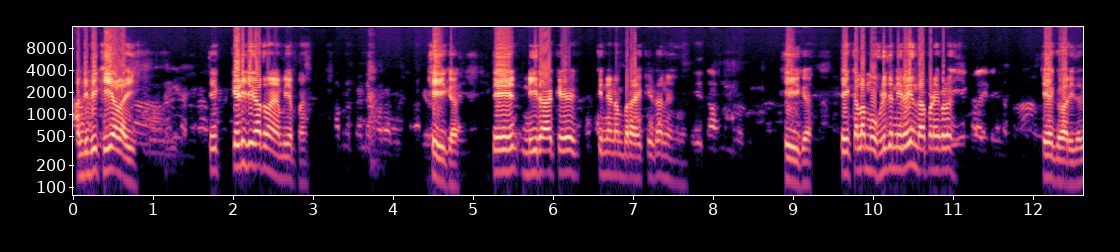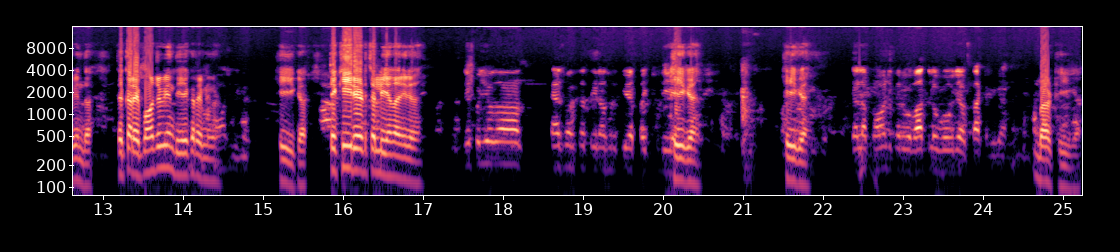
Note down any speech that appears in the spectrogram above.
ਹਾਂਜੀ ਵੀ ਕੀ ਆ ਜੀ? ਤੇ ਕਿਹੜੀ ਜਗ੍ਹਾ ਤੋਂ ਆਏ ਆ ਵੀ ਆਪਾਂ? ਆਪਣਾ ਪਿੰਡ ਖਰਾ ਠੀਕ ਹੈ ਤੇ ਨੀਰਾ ਕਿ ਕਿੰਨੇ ਨੰਬਰ ਆ ਇਹ ਕਿਹੜਾ ਨੇ ਇਹ 10 ਨੰਬਰ ਠੀਕ ਹੈ ਤੇ ਇਕੱਲਾ ਮੂੰਗਫਲੀ ਦਾ ਨੀਰਾ ਹੀ ਹੁੰਦਾ ਆਪਣੇ ਕੋਲ? ਇੱਕ ਵਾਰੀ ਦੇ ਠੀਕ ਹੈ ਗਵਾਰੀ ਦਾ ਵੀ ਹੁੰਦਾ। ਤੇ ਘਰੇ ਪਹੁੰਚ ਵੀ ਹੁੰਦੀ ਹੈ ਘਰੇ ਮੰਗ ਠੀਕ ਹੈ ਤੇ ਕੀ ਰੇਟ ਚੱਲੀ ਜਾਂਦਾ ਨੀਰੇ? ਦੇਖੋ ਜੀ ਉਹਦਾ ਇਸ ਵਕਤ 1300 ਰੁਪਏ ਪੈਕਟ ਦੀ ਠੀਕ ਹੈ। ਠੀਕ ਹੈ ਚੱਲ ਪਹੁੰਚ ਕਰੂਗਾ ਵੱਧ ਲੋਗੋ ਜਾਂ ਘੱਟ ਵੀ ਕਰਨਾ ਬਸ ਠੀਕ ਹੈ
